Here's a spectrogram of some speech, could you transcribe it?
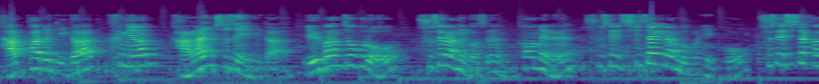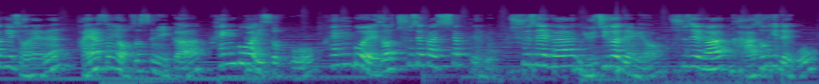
가파르기가 크면 강한 추세입니다. 일반적으로 추세라는 것은 처음에는 추세 시작이라는 부분이 있고 추세 시작하기 전에는 방향성이 없었으니까 횡보가 있었고 횡보에서 추세가 시작되고 추세가 유지가 되며 추세가 가속이 되고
